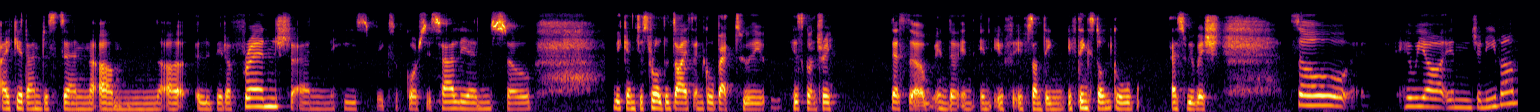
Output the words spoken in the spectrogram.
I could understand um, a, a, little bit of French, and he speaks, of course, Italian. So we can just roll the dice and go back to his country. That's the in the in, in if if something if things don't go as we wish. So here we are in Geneva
